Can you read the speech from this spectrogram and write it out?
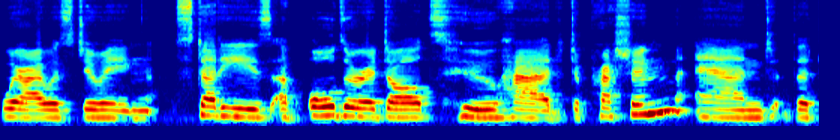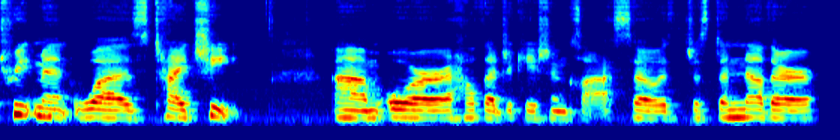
where I was doing studies of older adults who had depression, and the treatment was Tai Chi um, or a health education class. So it's just another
